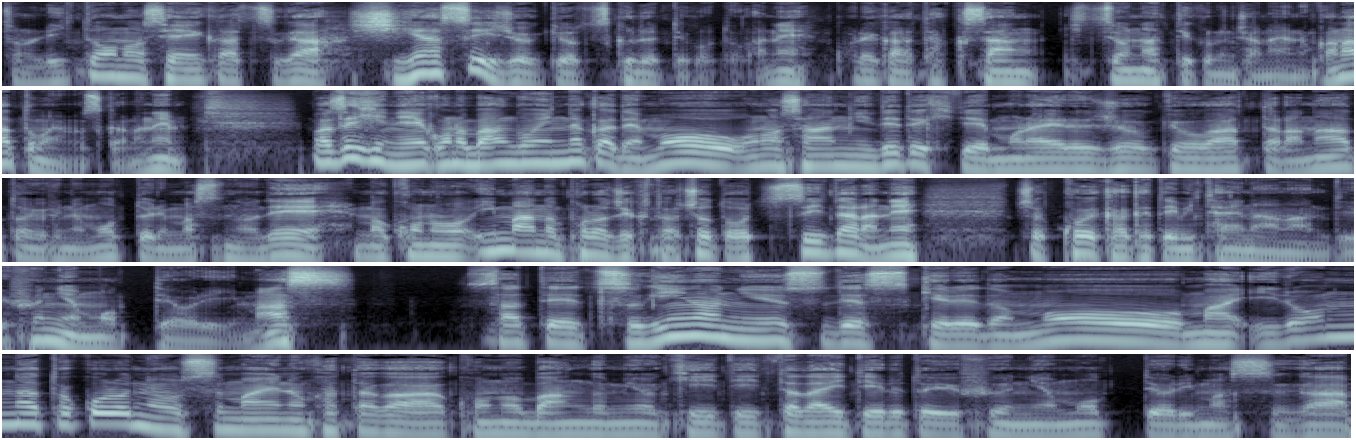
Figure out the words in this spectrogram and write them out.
その離島の生活がしやすい状況を作るってことがね、これからたくさん必要になってくるんじゃないのかなと思いますからね。まあ、ぜひね、この番組の中でも、小野さんに出てきてもらえる状況があったらなというふうに思っておりますので、まあ、この今のプロジェクトはちょっと落ち着いたらね、ちょっと声かけてみたいななんていうふうに思っております。さて次のニュースですけれども、まあ、いろんなところにお住まいの方がこの番組を聞いていただいているというふうに思っておりますが、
